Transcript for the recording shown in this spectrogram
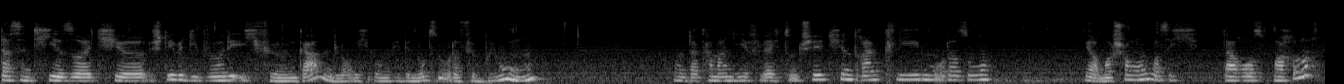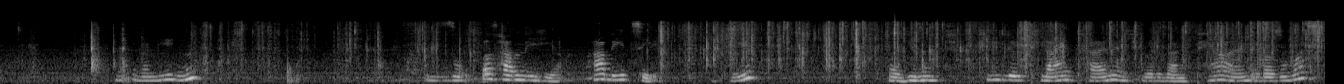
Das sind hier solche Stäbe, die würde ich für einen Garten, glaube ich, irgendwie benutzen oder für Blumen. Und da kann man hier vielleicht so ein Schildchen dran kleben oder so. Ja, mal schauen, was ich daraus mache. Mal überlegen. So, was haben wir hier? A, B, C. Okay. So, hier sind viele Kleinteile, ich würde sagen Perlen oder sowas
